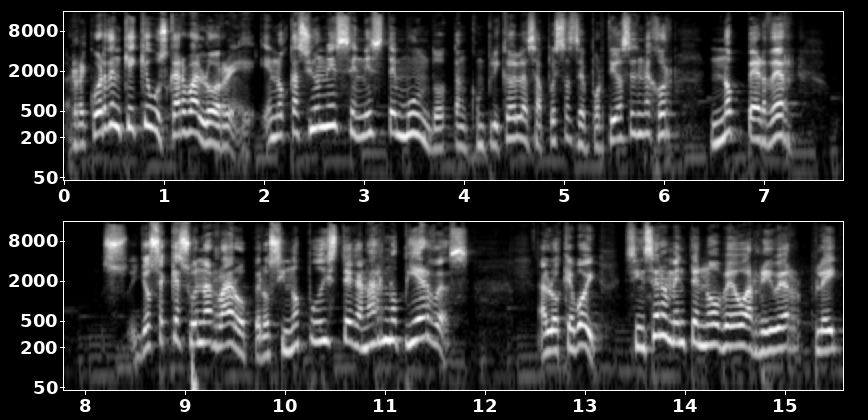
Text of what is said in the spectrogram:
Recuerden que hay que buscar valor. En ocasiones en este mundo tan complicado de las apuestas deportivas es mejor no perder. Yo sé que suena raro, pero si no pudiste ganar no pierdas. A lo que voy, sinceramente no veo a River Plate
